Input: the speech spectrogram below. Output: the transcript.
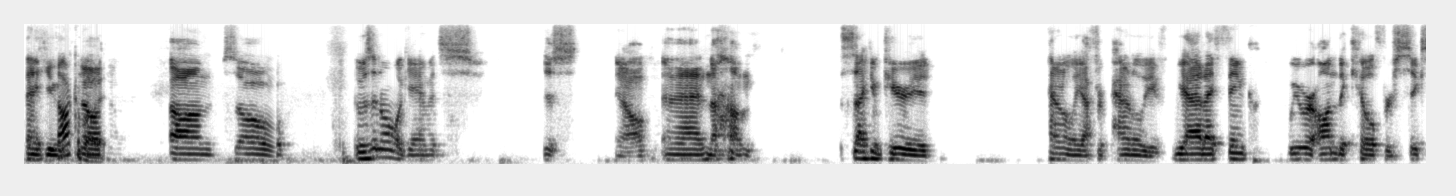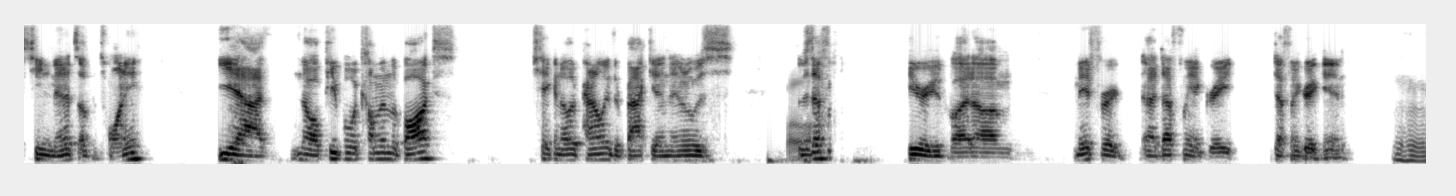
Thank you. Talk about it. Um, so it was a normal game. It's just you know, and then um, the second period, penalty after penalty, we had I think we were on the kill for 16 minutes of the 20. Yeah, no, people would come in the box, take another penalty, they're back in, and it was it was definitely a period, but um, made for uh, definitely a great, definitely a great game. hmm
